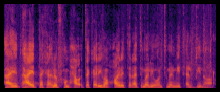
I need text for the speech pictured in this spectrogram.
هاي هاي تكاليفهم تكاليفهم حوالي 3 مليون 800 ألف دينار.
